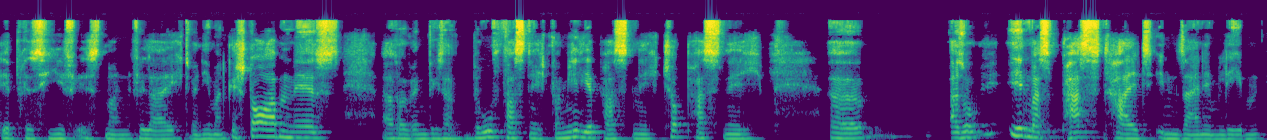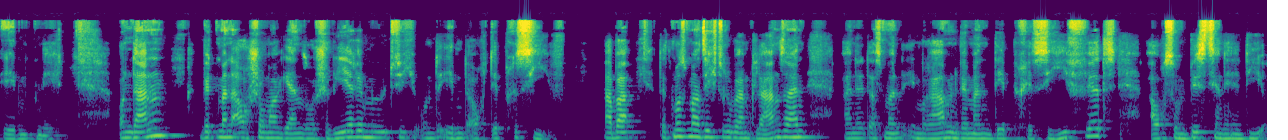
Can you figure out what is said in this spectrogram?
Depressiv ist man vielleicht, wenn jemand gestorben ist. Also wenn, wie gesagt, Beruf passt nicht, Familie passt nicht, Job passt nicht. Äh, also irgendwas passt halt in seinem Leben eben nicht. Und dann wird man auch schon mal gern so schweremütig und eben auch depressiv. Aber das muss man sich darüber im Klaren sein, eine, dass man im Rahmen, wenn man depressiv wird, auch so ein bisschen in die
